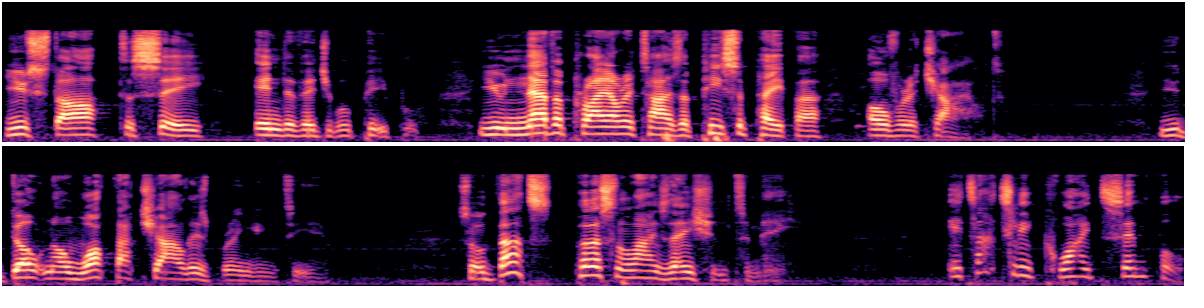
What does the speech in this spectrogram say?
you start to see individual people. You never prioritize a piece of paper over a child. You don't know what that child is bringing to you. So that's personalization to me. It's actually quite simple.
